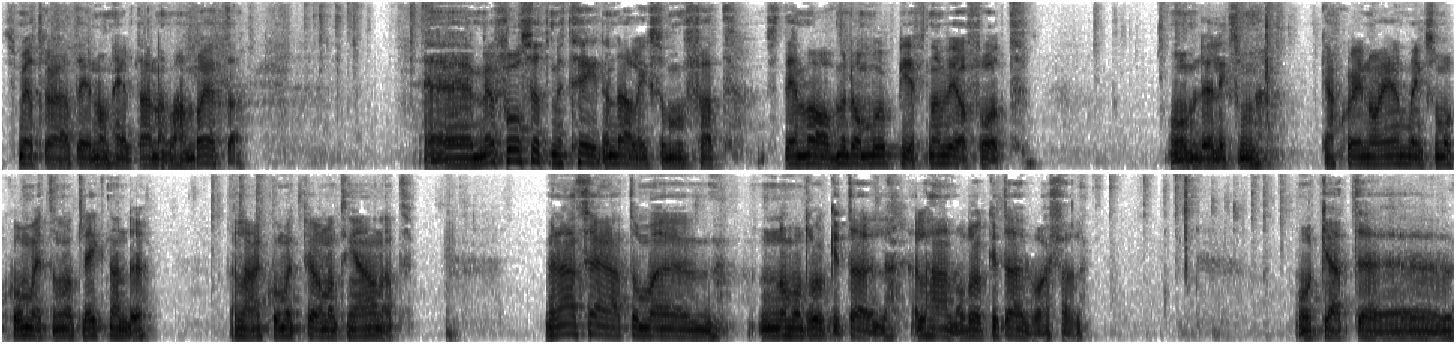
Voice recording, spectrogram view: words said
som jag tror att det är någon helt annan vad han berättar. Eh, men jag fortsätter med tiden där liksom för att stämma av med de uppgifterna vi har fått. Om det liksom kanske är någon ändring som har kommit eller något liknande. Eller han kommit på någonting annat. Men han säger att de, eh, de har druckit öl, eller han har druckit öl i varje fall. Och att eh,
